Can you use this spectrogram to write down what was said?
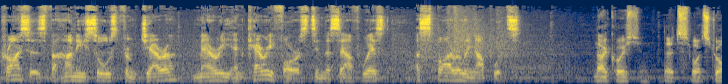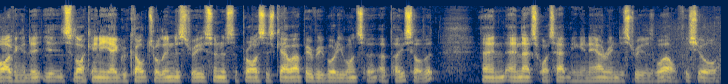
Prices for honey sourced from Jarrah, Marri and Karri forests in the southwest are spiralling upwards. No question. That's what's driving it. It's like any agricultural industry. As soon as the prices go up, everybody wants a, a piece of it. And, and that's what's happening in our industry as well, for sure.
